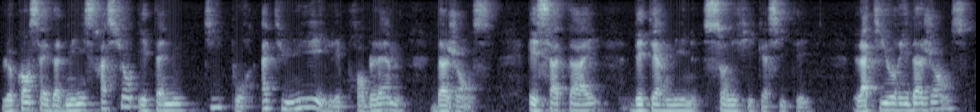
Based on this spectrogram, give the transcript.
le conseil d'administration est un outil pour atténuer les problèmes d'agence et sa taille détermine son efficacité. La théorie d'agence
